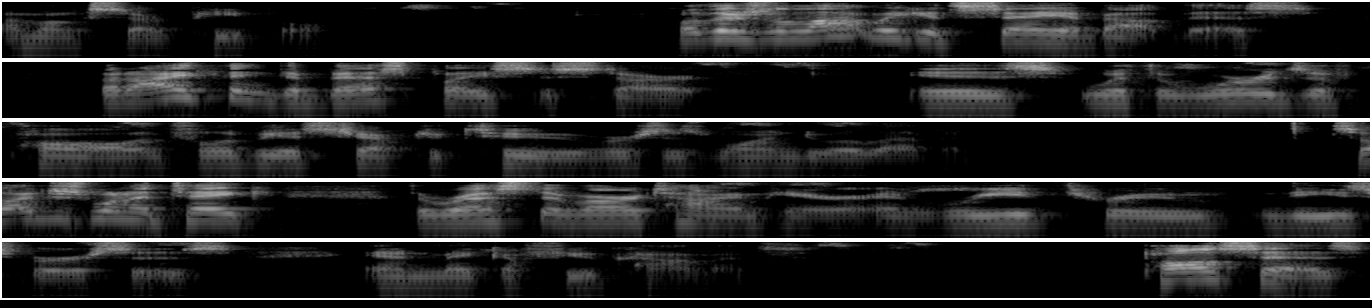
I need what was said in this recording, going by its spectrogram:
amongst our people? Well, there's a lot we could say about this, but I think the best place to start is with the words of Paul in Philippians chapter 2, verses 1 to 11. So I just want to take the rest of our time here and read through these verses and make a few comments. Paul says,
